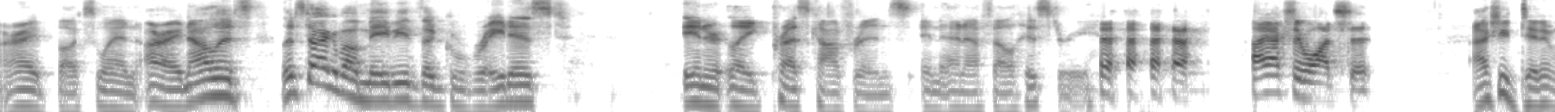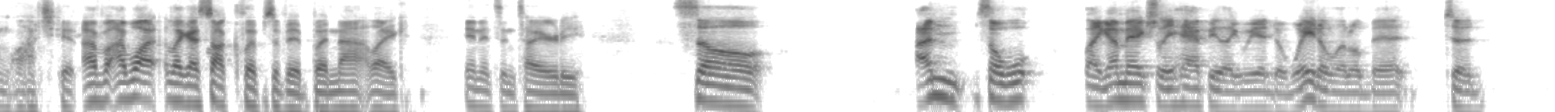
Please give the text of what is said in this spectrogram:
all right, Bucks win. All right, now let's let's talk about maybe the greatest inter like press conference in NFL history. I actually watched it. I actually didn't watch it. I've, I watched like I saw clips of it, but not like in its entirety. So I'm so like I'm actually happy like we had to wait a little bit to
